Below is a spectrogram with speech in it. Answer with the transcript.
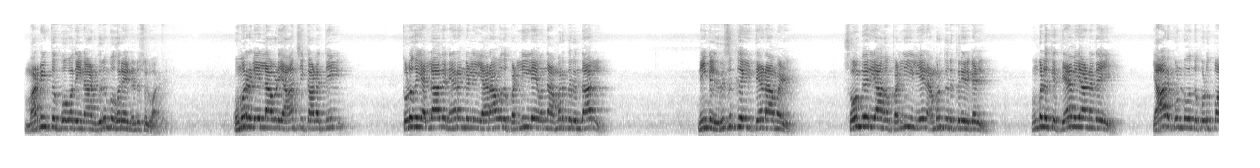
மரணித்து போவதை நான் விரும்புகிறேன் என்று சொல்வார்கள். உமர் அலியல்லாவுடைய ஆட்சி காலத்தில் தொழுகை அல்லாத நேரங்களில் யாராவது பள்ளியிலே வந்து அமர்ந்திருந்தால் நீங்கள் ரிசுக்கை தேடாமல் சோம்பேறியாக பள்ளியில் ஏன் அமர்ந்திருக்கிறீர்கள்? உங்களுக்கு தேவையானதை யார் கொண்டு வந்து கொடுப்பா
